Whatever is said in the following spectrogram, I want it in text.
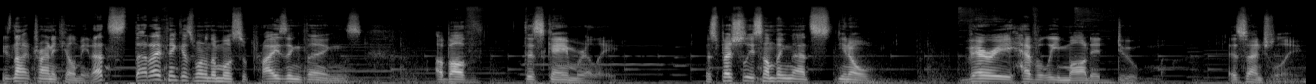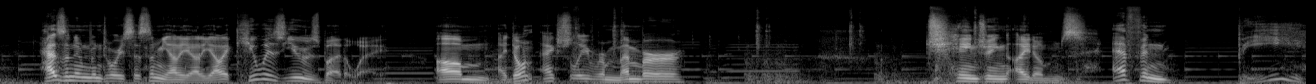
He's not trying to kill me. That's that I think is one of the most surprising things about this game, really. Especially something that's, you know, very heavily modded Doom, essentially. Has an inventory system, yada yada yada. Q is used, by the way. Um, I don't actually remember changing items. F and B?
